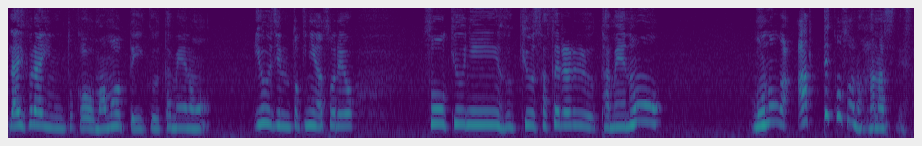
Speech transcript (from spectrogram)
ライフラインとかを守っていくための有事の時にはそれを早急に復旧させられるためのものがあってこその話です。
